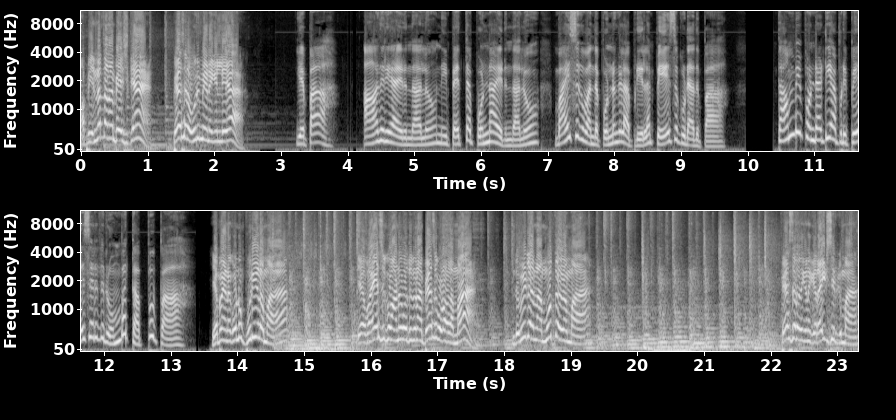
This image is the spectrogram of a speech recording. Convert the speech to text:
அப்படி என்னத்தான் நான் பேசிட்டேன்? பேசுற உரிமை எனக்கு இல்லையா? எப்பா ஆதிரியா இருந்தாலும் நீ பெத்த பொண்ணா இருந்தாலும் வயசுக்கு வந்த பொண்ணுங்களை அப்படியெல்லாம் பேசக்கூடாதுப்பா. தம்பி பொண்டாட்டி அப்படி பேசுறது ரொம்ப தப்புப்பா. ஏப்பா எனக்கு ஒன்றும் புரியலம்மா. என் வயசுக்கும் அனுபவத்துக்கும் நான் பேசக்கூடாதம்மா. இந்த வீட்டில் நான் மூத்தவம்மா பேசுறதுக்கு எனக்கு ரைட்ஸ் இருக்குமா?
